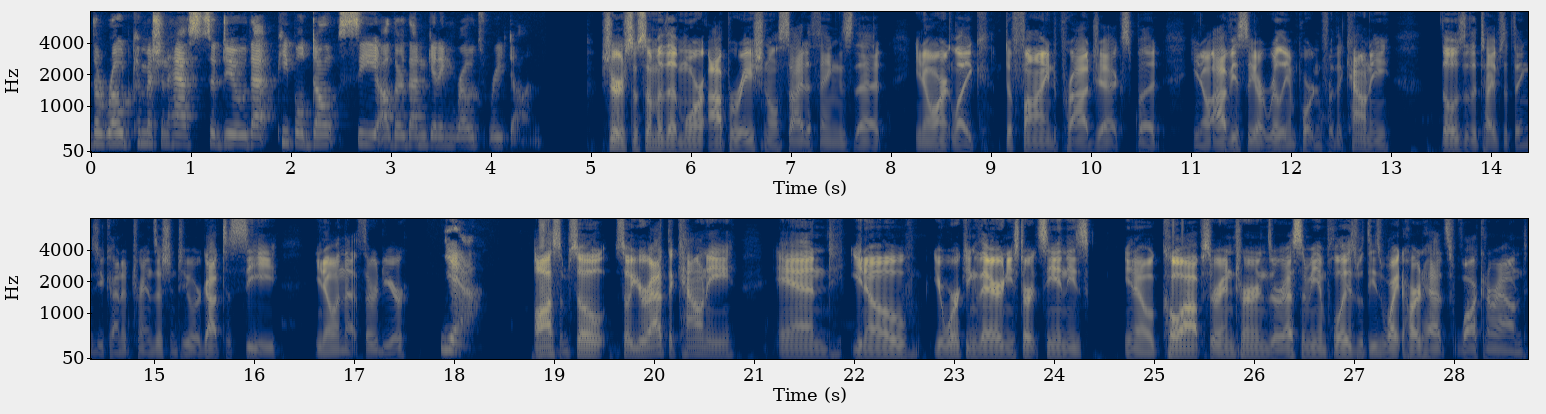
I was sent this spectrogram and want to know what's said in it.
the road commission has to do that people don't see other than getting roads redone. Sure, so some of the more operational side of things that you know aren't like defined projects but you know obviously are really important for the county those are the types of things you kind of transition to or got to see you know in that third year. Yeah. Awesome so so you're at the county and you know you're working there and you start seeing these you know co-ops or interns or sme employees with these white hard hats walking around.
